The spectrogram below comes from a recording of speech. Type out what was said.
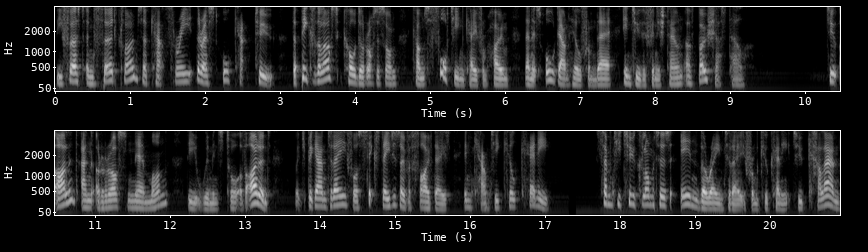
The first and third climbs are Cat 3, the rest all Cat 2. The peak of the last, Col de Rosasson, comes 14k from home, then it's all downhill from there into the Finnish town of Beauchastel. To Ireland and Rás na mBan, the Women's Tour of Ireland, which began today for six stages over five days in County Kilkenny. 72 kilometres in the rain today from Kilkenny to Callan.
